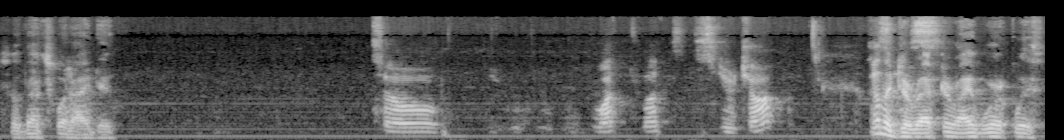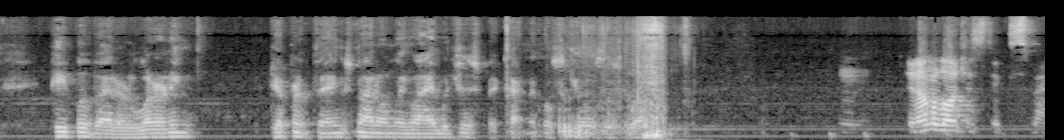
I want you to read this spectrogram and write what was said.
So that's what I do. So, what what's your job? I'm a director. I work with people that are learning different things, not only languages, but technical skills as well. Mm. And I'm a logistics man.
